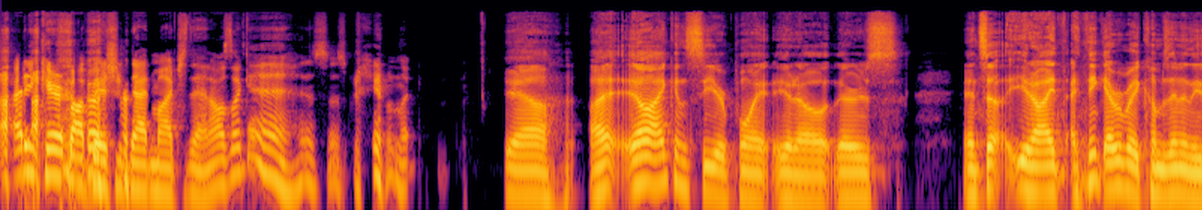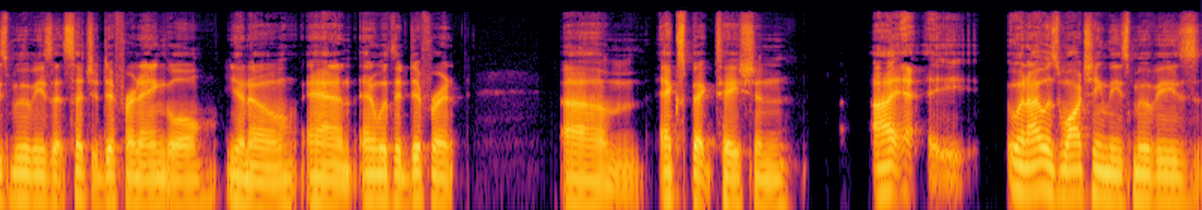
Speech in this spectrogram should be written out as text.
I didn't care about Bishop that much then. I was like, eh, this is great. I'm like, Yeah, I you know I can see your point. You know, there's and so you know I I think everybody comes into these movies at such a different angle, you know, and and with a different um expectation. I I- when I was watching these movies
